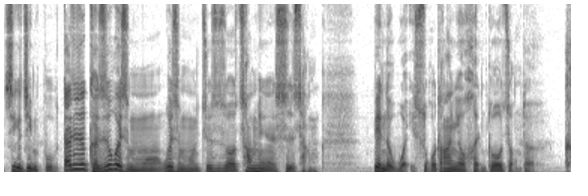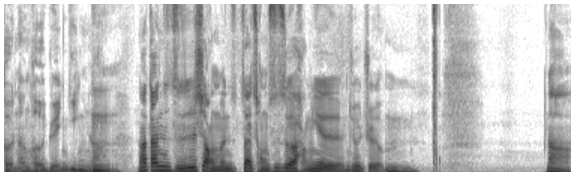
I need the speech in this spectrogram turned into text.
是一个进步。但是可是为什么为什么就是说唱片的市场变得萎缩？当然有很多种的可能和原因啦。嗯，那但是只是像我们在从事这个行业的人，就会觉得嗯，那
